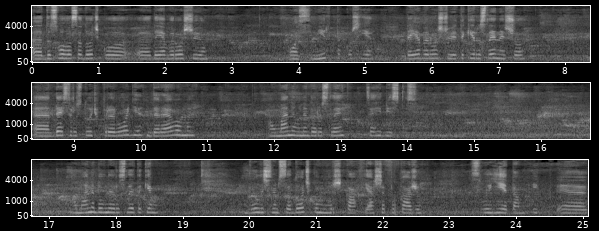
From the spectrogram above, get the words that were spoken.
е, до свого садочку, е, де я вирощую. Ось мірт також є, де я вирощую такі рослини, що е, десь ростуть в природі деревами, а у мене вони би росли, це гібіскус. У мене би вони росли таким вуличним садочком в горшках. Я ще покажу свої там і е,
